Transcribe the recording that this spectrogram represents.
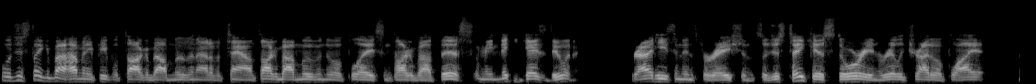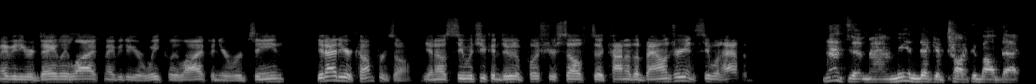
Well, just think about how many people talk about moving out of a town, talk about moving to a place, and talk about this. I mean, Nicky K's doing it, right? He's an inspiration. So just take his story and really try to apply it, maybe to your daily life, maybe to your weekly life and your routine. Get out of your comfort zone. You know, see what you can do to push yourself to kind of the boundary and see what happens. That's it, man. Me and Nick have talked about that.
